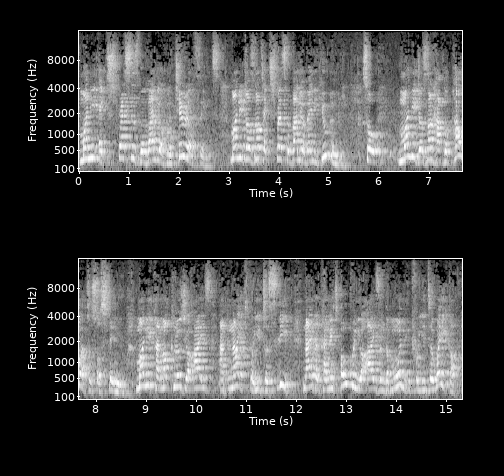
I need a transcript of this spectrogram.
Money expresses the value of material things. Money does not express the value of any human being. So money does not have the power to sustain you. Money cannot close your eyes at night for you to sleep. Neither can it open your eyes in the morning for you to wake up.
